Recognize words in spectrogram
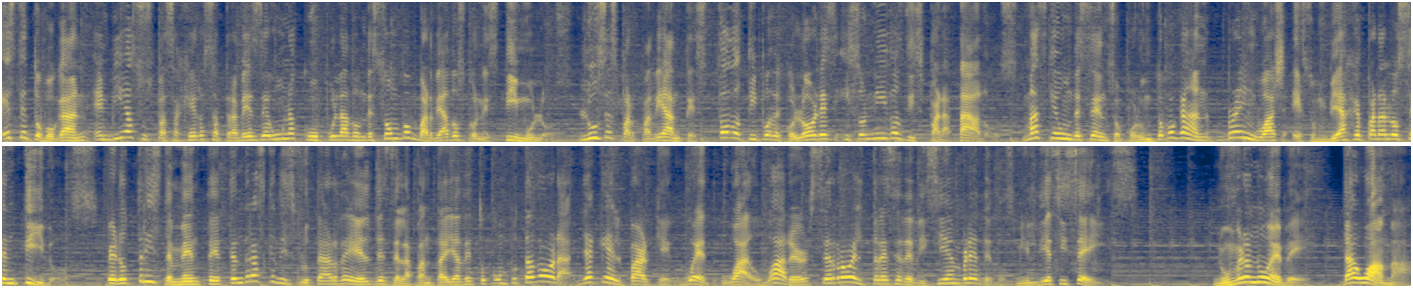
Este tobogán envía a sus pasajeros a través de una cúpula donde son bombardeados con estímulos, luces parpadeantes, todo tipo de colores y sonidos disparatados. Más que un descenso por un tobogán, Brainwash es un viaje para los sentidos pero tristemente tendrás que disfrutar de él desde la pantalla de tu computadora, ya que el parque Wet Wild Water cerró el 13 de diciembre de 2016. Número 9. Dawama,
